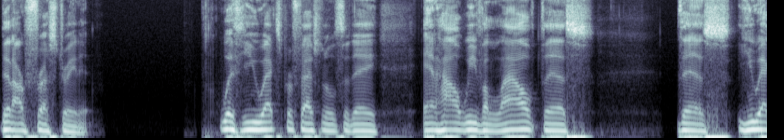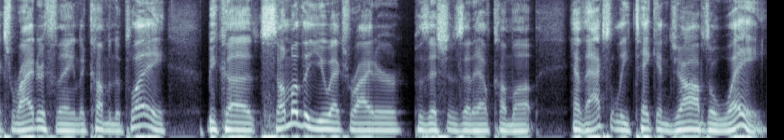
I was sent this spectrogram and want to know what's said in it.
that are frustrated with UX professionals today and how we've allowed this this UX writer thing to come into play because some of the UX writer positions that have come up have actually taken jobs away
